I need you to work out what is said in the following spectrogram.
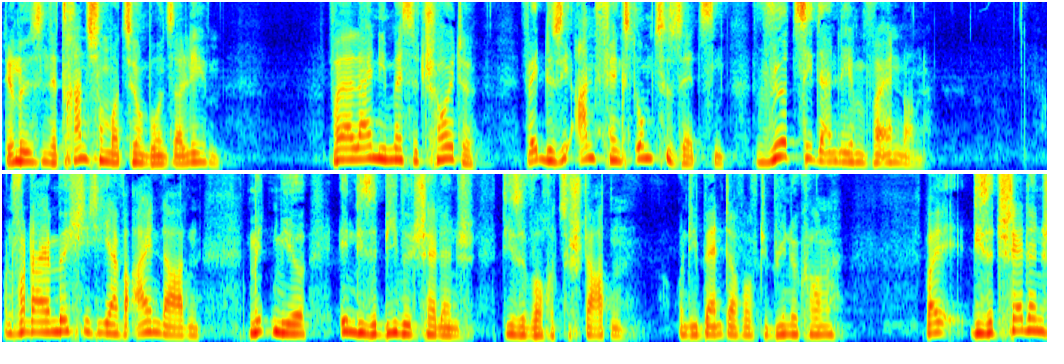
Wir müssen eine Transformation bei uns erleben. Weil allein die Message heute, wenn du sie anfängst umzusetzen, wird sie dein Leben verändern. Und von daher möchte ich dich einfach einladen, mit mir in diese Bibel-Challenge diese Woche zu starten. Und die Band darf auf die Bühne kommen. Weil diese Challenge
